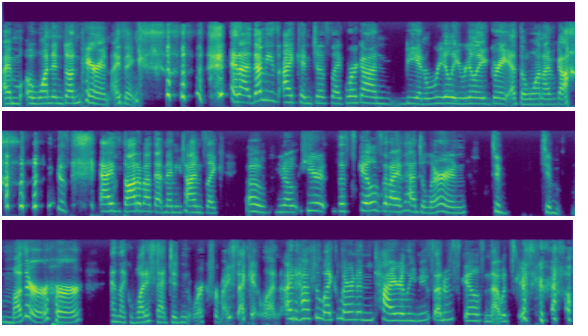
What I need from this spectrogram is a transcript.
I'm a one and done parent, I think. and I, that means I can just like work on being really, really great at the one I've got. Because I've thought about that many times. Like oh, you know, here the skills that I've had to learn to to mother her and like what if that didn't work for my second one i'd have to like learn an entirely new set of skills and that would scare the crap out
